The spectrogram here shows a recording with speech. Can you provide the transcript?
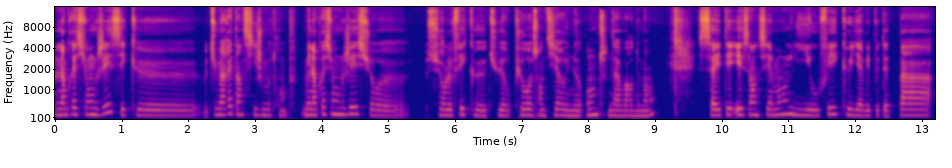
l'impression que j'ai, c'est que tu m'arrêtes hein, si je me trompe. Mais l'impression que j'ai sur euh, sur le fait que tu aies pu ressentir une honte d'avoir deux mamans, ça a été essentiellement lié au fait qu'il y avait peut-être pas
